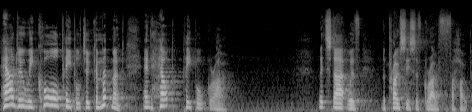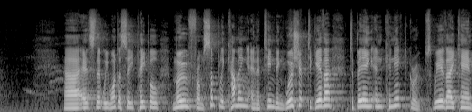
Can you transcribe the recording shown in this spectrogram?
How do we call people to commitment and help people grow? Let's start with the process of growth for hope. Uh, it's that we want to see people move from simply coming and attending worship together to being in connect groups where they can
